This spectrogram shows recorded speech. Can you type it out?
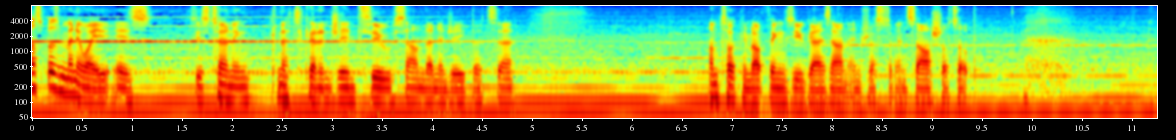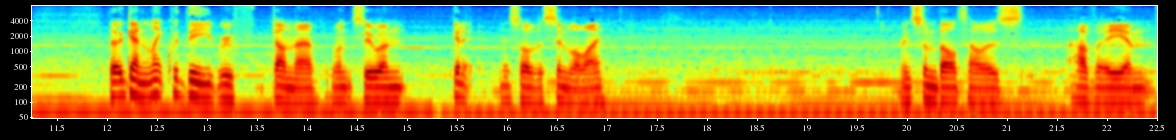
I suppose in many ways it is. It's turning kinetic energy into sound energy, but uh, I'm talking about things you guys aren't interested in, so I'll shut up. so again, like with the roof down there, we want to um, get it in a sort of a similar way. I mean, some bell towers have a um,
